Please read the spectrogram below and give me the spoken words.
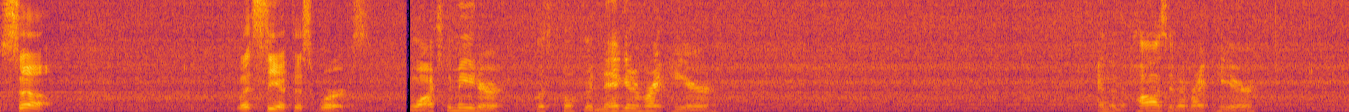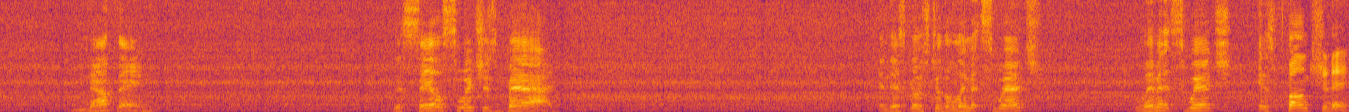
So, let's see if this works. Watch the meter. Let's put the negative right here. And then the positive right here. Nothing. The sail switch is bad. And this goes to the limit switch. Limit switch is functioning.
